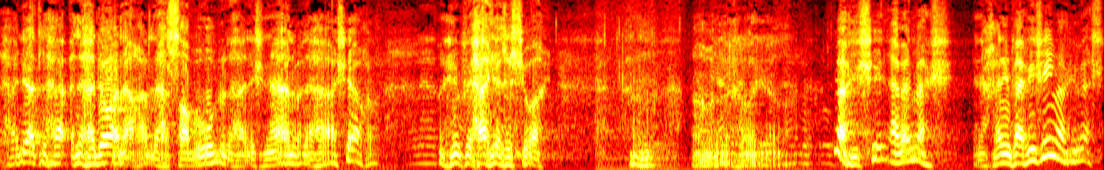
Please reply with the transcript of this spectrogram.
الحاجات لها لها دواء آخر لها الصابون ولها الأسنان ولها أشياء أخرى. هي في حاجة للسواك. ما في شيء أبدا ما في شيء. إذا كان ينفع في شيء ما في بأس.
